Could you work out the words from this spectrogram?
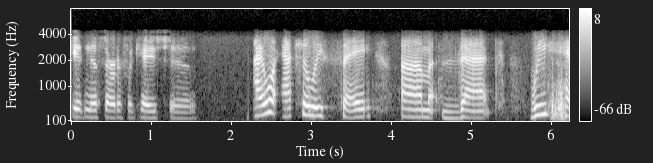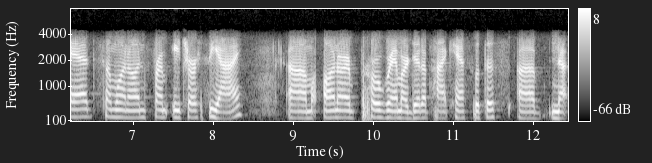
getting this certification? I will actually say um, that we had someone on from HRCI um, on our program or did a podcast with us uh, not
